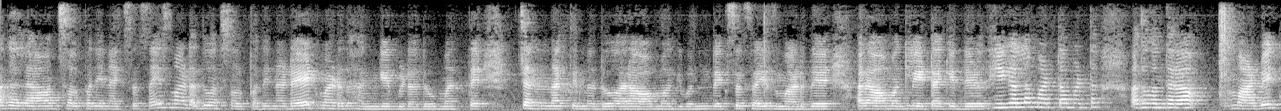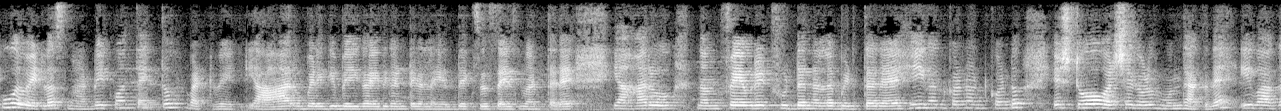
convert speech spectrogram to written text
ಆಗಲ್ಲ, ಒಂದು ಸ್ವಲ್ಪ ದಿನ ಎಕ್ಸಸೈಸ್ ಮಾಡೋದು, ಒಂದು ಸ್ವಲ್ಪ ದಿನ ಡಯಟ್ ಮಾಡೋದು, ಹಾಗೆ ಬಿಡೋದು, ಮತ್ತು ಚೆನ್ನಾಗಿ ತಿನ್ನೋದು, ಆರಾಮಾಗಿ ಒಂದು ಎಕ್ಸಸೈಸ್ ಮಾಡಿದೆ, ಆರಾಮಾಗಿ ಲೇಟಾಗಿ ಎದ್ದೇಳೋದು, ಹೀಗೆಲ್ಲ ಮಾಡ್ತಾ ಮಾಡ್ತಾ ಅದು ಒಂಥರ ಮಾಡಬೇಕು ವೆಯ್ಟ್ ಲಾಸ್ ಮಾಡಬೇಕು ಅಂತ ಇತ್ತು. ಬಟ್ ವೆಯ್ಟ್ ಯಾರು ಬೆಳಿಗ್ಗೆ ಬೇಗ ಐದು ಗಂಟೆಗೆಲ್ಲ ಎದ್ದು ಎಕ್ಸಸೈಸ್ ಮಾಡ್ತಾರೆ, ಯಾರು ನಮ್ಮ ಫೇವ್ರೆಟ್ ಫುಡ್ಡನ್ನೆಲ್ಲ ಬಿಡ್ತಾರೆ, ಹೀಗೆ ಅಂದ್ಕೊಂಡು ಅಂದ್ಕೊಂಡು ಎಷ್ಟೋ ವರ್ಷಗಳು ಮುಂದೆ ಹಾಕಿದೆ ಇವಾಗ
